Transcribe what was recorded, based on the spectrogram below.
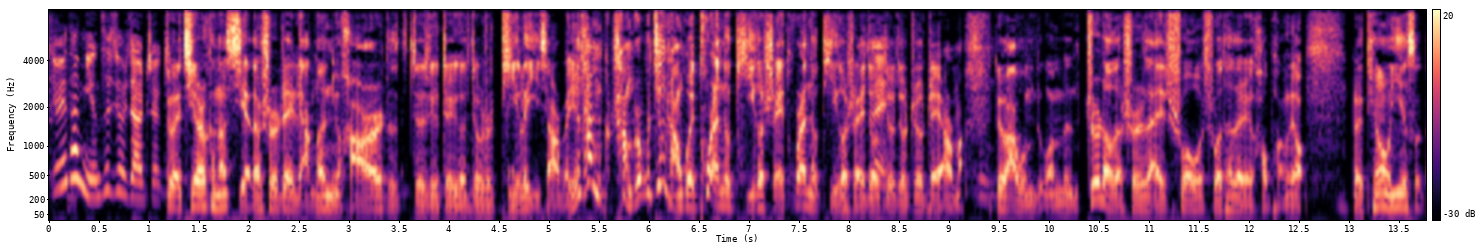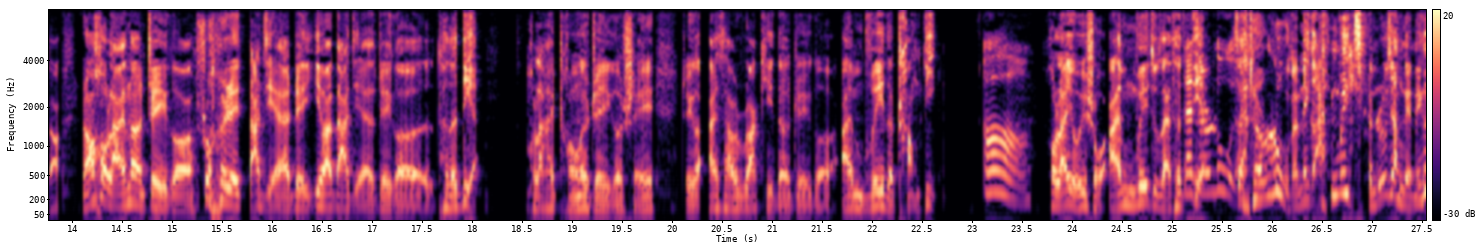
因为他名字就叫这个。对，其实可能写的是这两个女孩儿，就就就这个就是提了一下呗，因为他们唱歌不经常会突然就提个谁，突然就提个谁，就就就就这样嘛，对吧？我们我们知道的是在说说他的这个好朋友，这挺有意思的。然后后来呢，这个说这大姐，这伊娃大姐，这个她的店，后来还成了这个谁，这个艾萨 Rocky 的这个 MV 的场地。哦，后来有一首 MV 就在他店在那录的，那个 MV 简直像给那个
